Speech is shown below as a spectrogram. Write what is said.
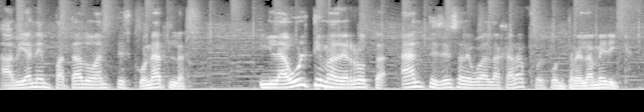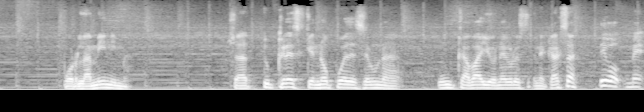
habían empatado antes con Atlas y la última derrota antes de esa de Guadalajara fue contra el América, por la mínima. O sea, ¿tú crees que no puede ser una, un caballo negro este Necaxa? Digo, me,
